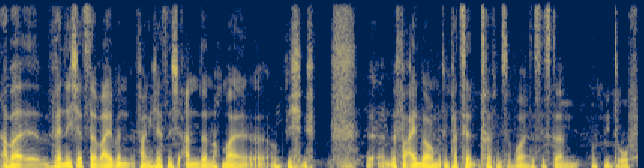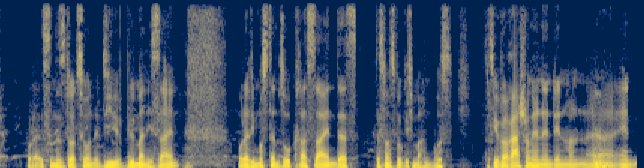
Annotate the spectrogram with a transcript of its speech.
Aber äh, wenn ich jetzt dabei bin, fange ich jetzt nicht an, dann nochmal äh, irgendwie äh, eine Vereinbarung mit dem Patienten treffen zu wollen. Das ist dann irgendwie doof. Oder ist eine Situation, die will man nicht sein. Oder die muss dann so krass sein, dass dass man es wirklich machen muss. Das Überraschungen, in denen man, äh, ja. in,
